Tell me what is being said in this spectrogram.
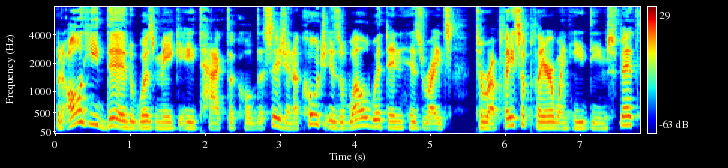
But all he did was make a tactical decision. A coach is well within his rights to replace a player when he deems fit,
